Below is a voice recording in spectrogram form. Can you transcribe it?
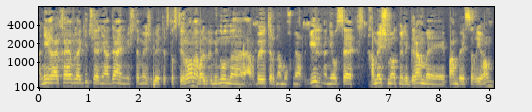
אני רק חייב להגיד שאני עדיין משתמש בטסטוסטרון, אבל במינון הרבה יותר נמוך מהרגיל, אני עושה 500 מיליגרם אה, פעם בעשר יום.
